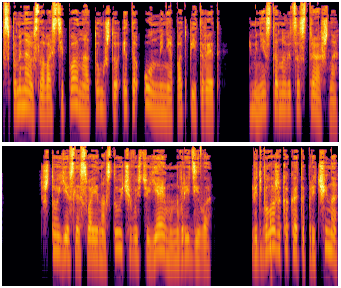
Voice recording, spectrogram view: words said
Вспоминаю слова Степана о том, что это он меня подпитывает, и мне становится страшно. Что, если своей настойчивостью я ему навредила? Ведь была же какая-то причина,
